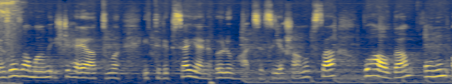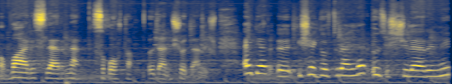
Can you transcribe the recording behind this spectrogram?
Qəza zamanı işçi həyatını itiribsə, yəni ölüm hadisəsi yaşanıbsa, bu halda onun varislərinə sığorta ödənişi ödənilir. Əgər e, işə götürənlər öz işçilərini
